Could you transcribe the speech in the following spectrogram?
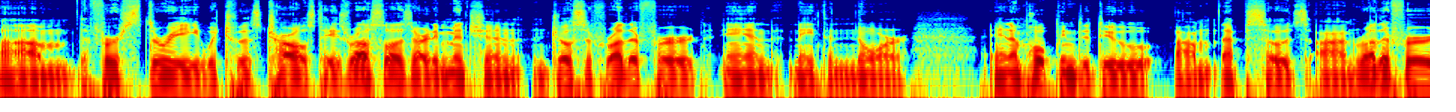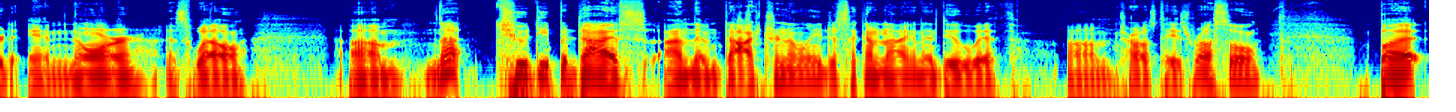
um, the first three, which was Charles Taze Russell, as I already mentioned, Joseph Rutherford, and Nathan Knorr and I'm hoping to do um, episodes on Rutherford and Knorr as well. Um, not too deep a dives on them doctrinally, just like I'm not going to do with um, Charles Taze Russell, but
